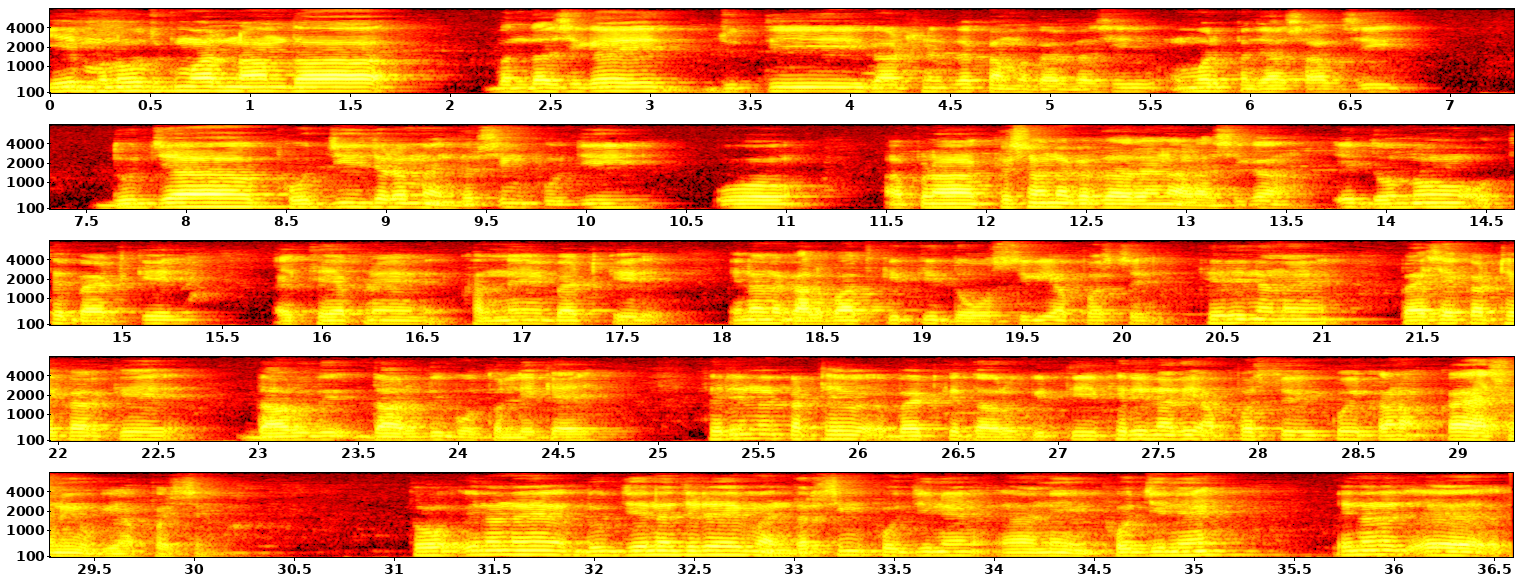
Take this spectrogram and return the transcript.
ਇਹ ਮਨੋਜ ਕੁਮਾਰ ਨਾਮ ਦਾ ਬੰਦਾ ਸੀਗਾ ਇਹ ਜੁੱਤੀ ਗਾਠਣੇ ਦਾ ਕੰਮ ਕਰਦਾ ਸੀ ਉਮਰ 50 ਸਾਲ ਸੀ ਦੂਜਾ ਫੌਜੀ ਜਿਹੜਾ ਮਹਿੰਦਰ ਸਿੰਘ ਫੌਜੀ ਉਹ ਆਪਣਾ ਕ੍ਰਿਸ਼ਨ ਨਗਰ ਦਾ ਰਹਿਣ ਵਾਲਾ ਸੀਗਾ ਇਹ ਦੋਨੋਂ ਉੱਥੇ ਬੈਠ ਕੇ ਇੱਥੇ ਆਪਣੇ ਖੰਨੇ ਬੈਠ ਕੇ ਇਹਨਾਂ ਨੇ ਗੱਲਬਾਤ ਕੀਤੀ ਦੋਸਤ ਸੀਗੇ ਆਪਸ 'ਚ ਫਿਰ ਇਹਨਾਂ ਨੇ ਪੈਸੇ ਇਕੱਠੇ ਕਰਕੇ दारू ਦੀ दारू ਦੀ ਬੋਤਲ ਲੈ ਕੇ ਆਏ ਫਿਰ ਇਹਨਾਂ ਨੇ ਇਕੱਠੇ ਬੈਠ ਕੇ दारू ਪੀਤੀ ਫਿਰ ਇਹਨਾਂ ਦੀ ਆਪਸ 'ਚ ਕੋਈ ਕਣ- ਕਹਿ ਸੁਣੀ ਹੋ ਗਈ ਆਪਸ 'ਚ ਤੋ ਇਹਨਾਂ ਨੇ ਦੂਜੇ ਨੇ ਜਿਹੜੇ ਮਹਿੰਦਰ ਸਿੰਘ ਫੌਜੀ ਨੇ ਨਹੀਂ ਫੌਜੀ ਨੇ ਇਹਨਾਂ ਨੇ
